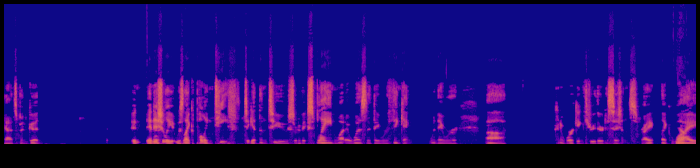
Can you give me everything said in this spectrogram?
yeah it's been good in, initially it was like pulling teeth to get them to sort of explain what it was that they were thinking when they were uh, kind of working through their decisions, right? Like why yeah.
